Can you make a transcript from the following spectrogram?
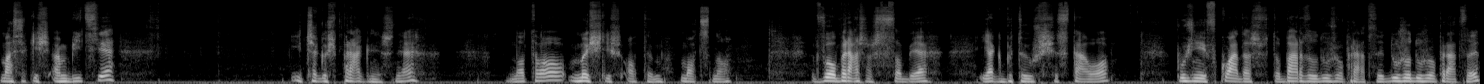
masz jakieś ambicje i czegoś pragniesz, nie? No to myślisz o tym mocno, wyobrażasz sobie, jakby to już się stało. Później wkładasz w to bardzo dużo pracy, dużo, dużo pracy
